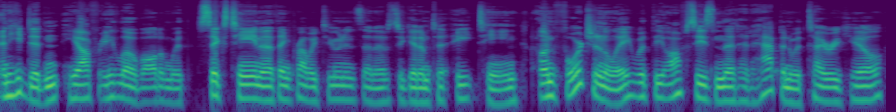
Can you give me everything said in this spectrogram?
And he didn't. He offered, he lowballed him with 16, and I think probably two incentives to get him to 18. Unfortunately, with the offseason that had happened with Tyreek Hill,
